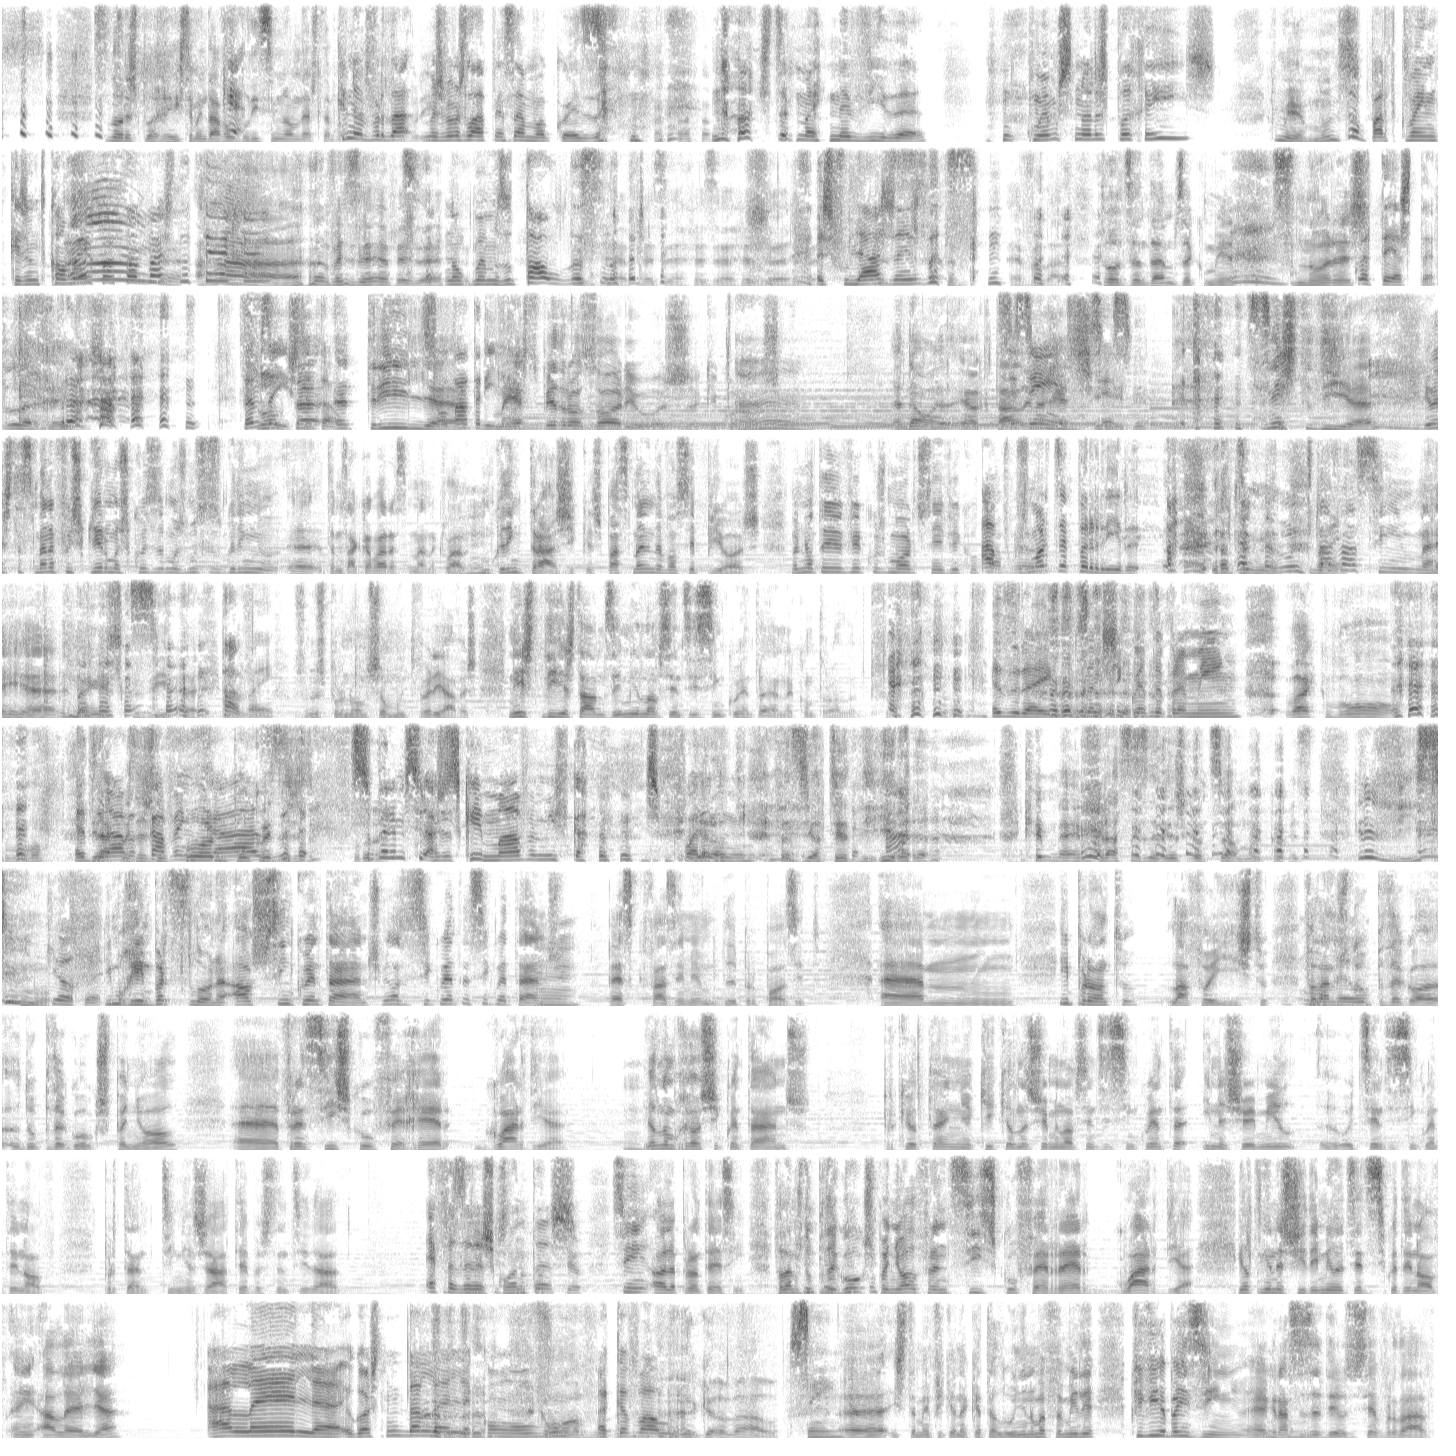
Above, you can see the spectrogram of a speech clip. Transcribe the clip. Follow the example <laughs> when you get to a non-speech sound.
<laughs> Cenouras pela raiz também dava um belíssimo nome desta Que na verdade, rubrica. mas vamos lá pensar uma coisa. Nós também na vida comemos cenouras pela raiz. Comemos? Então, a parte que, vem, que a gente come é a parte debaixo da terra. Ah, <laughs> pois é, pois é. Não comemos o talo da Pois é, cenoura. pois é, pois é, pois é, pois é. As folhagens da <laughs> cenoura. É verdade. Todos andamos a comer cenouras Com a testa. pela raiz. <laughs> Vamos a Solta isto então. a trilha. Solta a trilha. Maestro Pedro Osório hoje aqui connosco. Ah, não, é é o que está Sim, ali na sim, restinha. sim, <laughs> Neste dia, eu esta semana fui escolher umas coisas, umas músicas um bocadinho. eh, estamos a acabar a semana, claro. Uhum. Um bocadinho trágicas. Para a semana ainda vão ser piores. Mas não tem a ver com os mortos, tem a ver com o Ah, porque os mortos é para rir. Exatamente. Muito bem. Estava assim meia, meia esquisita. <laughs> Está bem. Os meus pronomes são muito variáveis. Neste dia estávamos em 1950. Ana, controla. <laughs> Adorei. Os anos 50 para mim. Vai, que bom. Que bom. <laughs> Tirar Adorava, coisas do forno, pôr coisas do forno. Super emocionada. Às vezes queimava-me e ficava mesmo fora Era de mim. Fazia o teu dia. <laughs> Queimei-me, graças a Deus aconteceu alguma coisa. Gravíssimo. Que horror. E morri em Barcelona aos 50 anos. 1950, 50 anos. Hum. Parece que fazem mesmo de propósito. Ahm, e pronto, lá foi isto. Falamos do pedagogo, do pedagogo espanhol ah, Francisco Ferrer Guardia. Uhum. Ele não morreu aos 50 anos. Porque eu tenho aqui que ele nasceu em 1950 e nasceu em 1859. Portanto, tinha já até bastante idade. É fazer as contas. Sim, olha, pronto, é assim. Falamos do pedagogo espanhol Francisco Ferrer Guardia. Ele tinha nascido em 1859 em Alélia. A Lélia. Eu gosto muito da Lélia com <laughs> ovo, Com ovo. a cavalo. <laughs> A cavalo. Sim. Ah, isto também fica na Catalunha, numa família que vivia benzinho, é, graças a Deus, isso é verdade.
